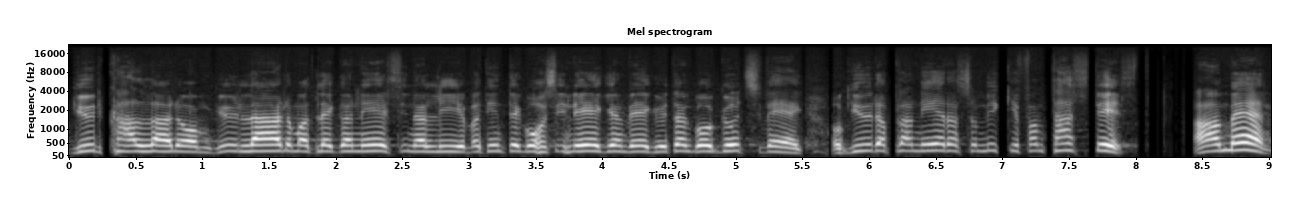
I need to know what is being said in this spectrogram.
Gud kallar dem, Gud lär dem att lägga ner sina liv, att inte gå sin egen väg utan gå Guds väg. Och Gud har planerat så mycket fantastiskt. Amen.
